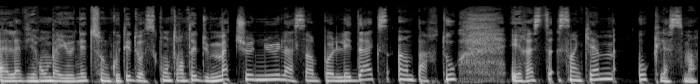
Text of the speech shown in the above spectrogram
L'aviron bayonnais, de son côté, doit se contenter du match nul à Saint-Paul-les-Dax, un partout, et reste cinquième au classement.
